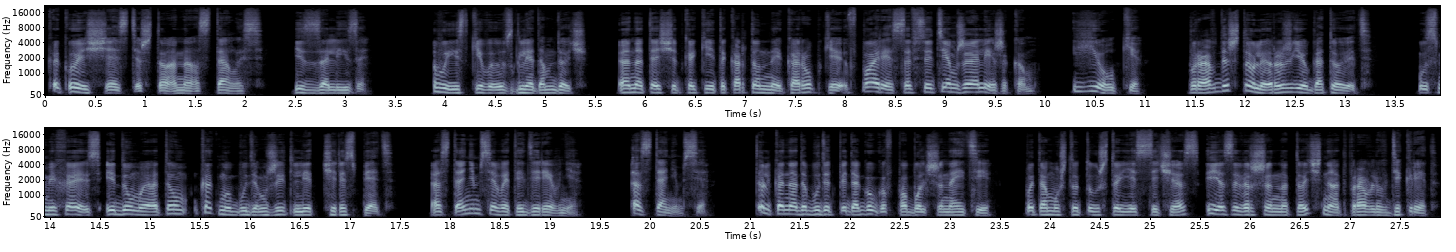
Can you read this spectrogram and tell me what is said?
Какое счастье, что она осталась. Из-за Лизы. Выискиваю взглядом дочь. Она тащит какие-то картонные коробки в паре со все тем же Олежиком. Ёлки. Правда, что ли, ружье готовить? Усмехаюсь и думаю о том, как мы будем жить лет через пять. Останемся в этой деревне? Останемся. Только надо будет педагогов побольше найти, потому что ту, что есть сейчас, я совершенно точно отправлю в декрет.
